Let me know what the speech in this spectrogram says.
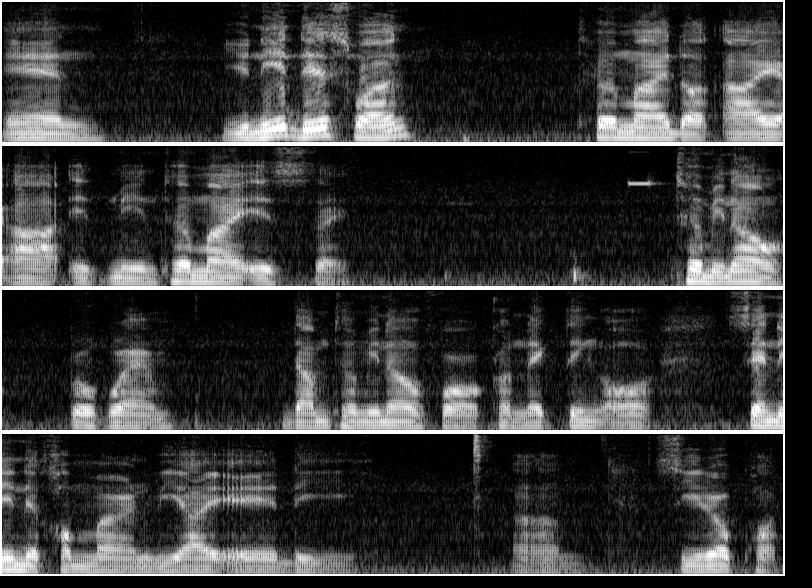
and you need this one termite.ir it means termite is the terminal program dumb terminal for connecting or sending the command via the um, serial port.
